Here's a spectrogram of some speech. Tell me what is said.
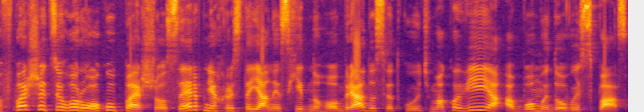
Вперше цього року, 1 серпня, християни східного обряду святкують Маковія або Медовий Спас.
